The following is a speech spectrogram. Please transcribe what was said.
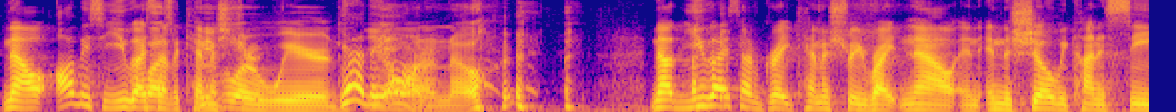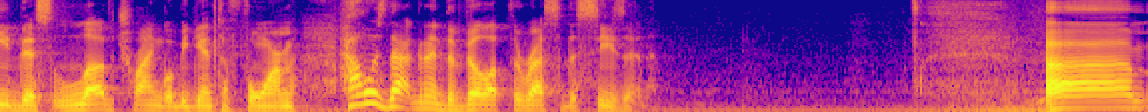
Now, obviously, you guys Plus, have a chemistry. people are weird. Yeah, they you are. want to know. Now, you guys have great chemistry right now, and in the show, we kind of see this love triangle begin to form. How is that going to develop the rest of the season? Um,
